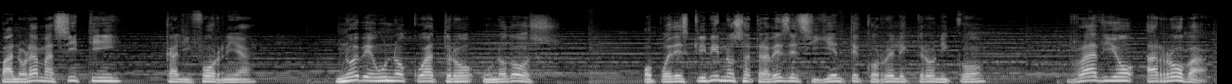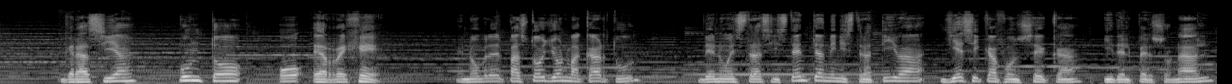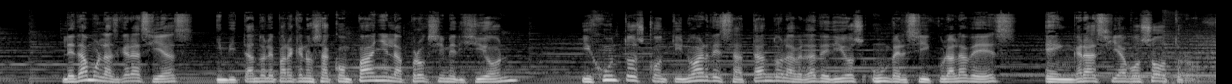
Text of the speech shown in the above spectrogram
Panorama City, California 91412. O puede escribirnos a través del siguiente correo electrónico radio arroba En nombre del pastor John MacArthur, de nuestra asistente administrativa Jessica Fonseca y del personal, le damos las gracias invitándole para que nos acompañe en la próxima edición y juntos continuar desatando la verdad de Dios un versículo a la vez en gracia a vosotros.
